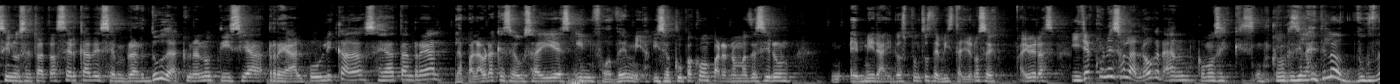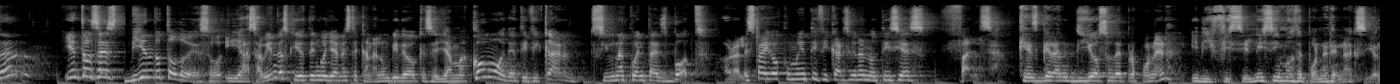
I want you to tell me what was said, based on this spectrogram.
sino se trata acerca de sembrar duda que una noticia real publicada sea tan real. La palabra que se usa ahí es infodemia y se ocupa como para no más decir un eh, mira, hay dos puntos de vista. Yo no sé, ahí verás. Y ya con eso la logran, como si, como que si la gente lo duda. Y entonces, viendo todo eso y a sabiendas que yo tengo ya en este canal un video que se llama cómo identificar si una cuenta es bot. Ahora les traigo cómo identificar si una noticia es falsa, que es grandioso de proponer y dificilísimo de poner en acción.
